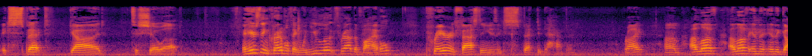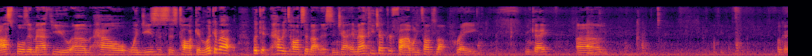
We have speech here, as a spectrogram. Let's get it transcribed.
expect God to show up. And here's the incredible thing when you look throughout the Bible, prayer and fasting is expected to happen, right? Um, I love I love in the in the Gospels in Matthew um, how when Jesus is talking, look about look at how he talks about this in, cha- in Matthew chapter five when he talks about praying. Okay, um, okay,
